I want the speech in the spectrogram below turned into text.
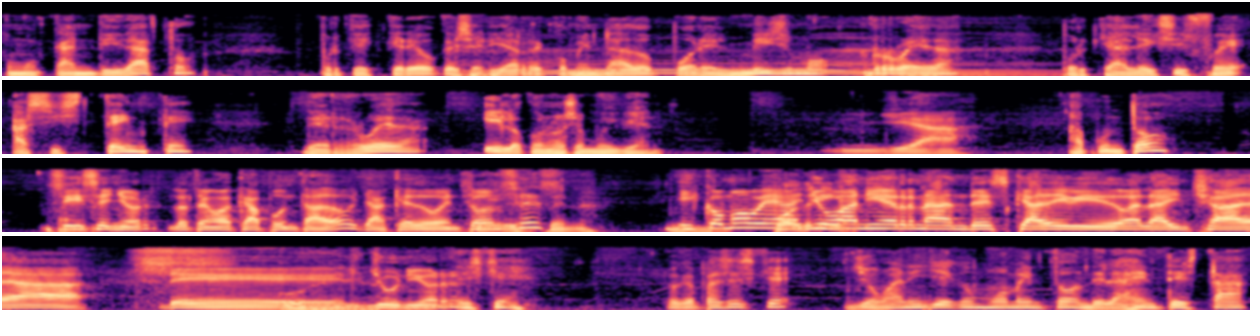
como candidato, porque creo que sería recomendado por el mismo Rueda, porque Alexis fue asistente de Rueda y lo conoce muy bien. Ya. ¿Apuntó? Sí, señor, lo tengo acá apuntado, ya quedó entonces. ¿Y cómo ve a Giovanni Hernández que ha dividido a la hinchada del Junior? Es que lo que pasa es que Giovanni llega un momento donde la gente está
